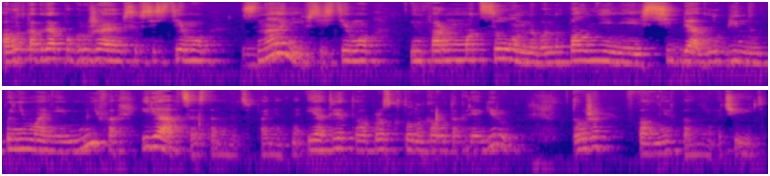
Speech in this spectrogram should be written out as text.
А вот когда погружаемся в систему знаний, в систему информационного наполнения себя глубинным пониманием мифа, и реакция становится понятна. И ответ на вопрос, кто на кого так реагирует, тоже вполне-вполне очевиден.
